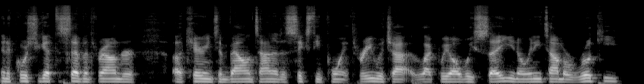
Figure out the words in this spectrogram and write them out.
And of course, you got the seventh rounder uh, Carrington Valentine at a sixty point three, which I like. We always say, you know, anytime a rookie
